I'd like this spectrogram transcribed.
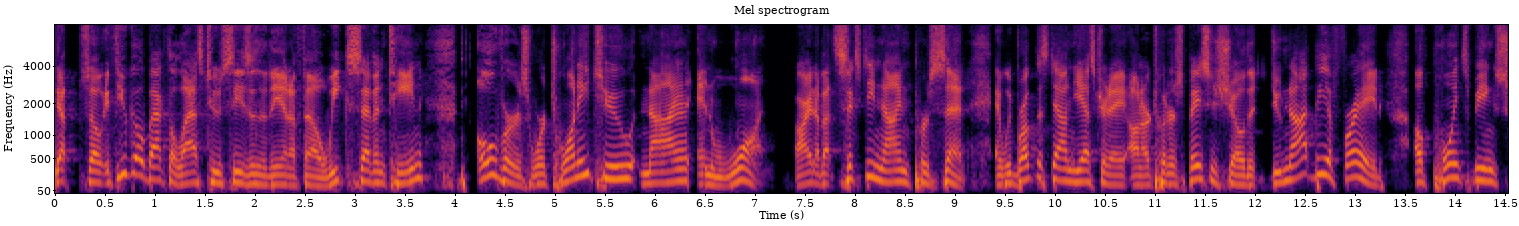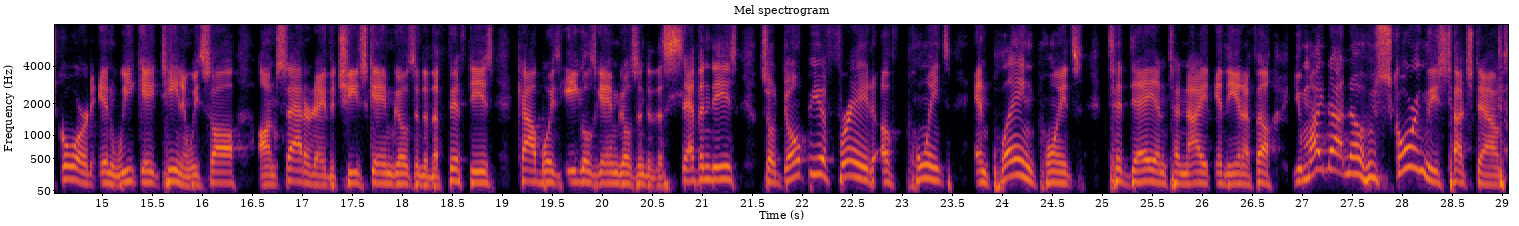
Yep. So if you go back the last two seasons of the NFL, week 17, the overs were 22, 9, and 1. All right, about 69%. And we broke this down yesterday on our Twitter Spaces show that do not be afraid of points being scored in week 18. And we saw on Saturday the Chiefs game goes into the 50s, Cowboys Eagles game goes into the 70s. So don't be afraid of points and playing points today and tonight in the NFL. You might not know who's scoring these touchdowns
